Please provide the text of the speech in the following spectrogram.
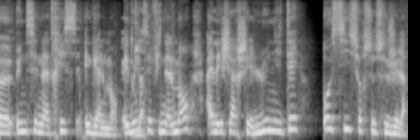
euh, une sénatrice également. Et donc c'est finalement aller chercher l'unité aussi sur ce sujet-là.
